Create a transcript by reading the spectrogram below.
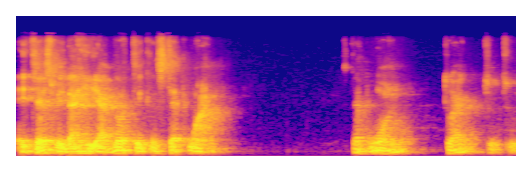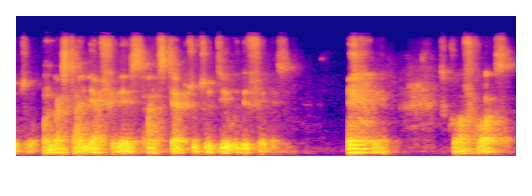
It tells me that he had not taken step one. Step one, to, to, to, to understand their feelings, and step two, to deal with the feelings. of course.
